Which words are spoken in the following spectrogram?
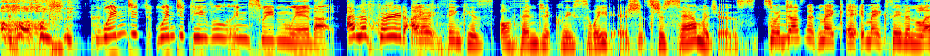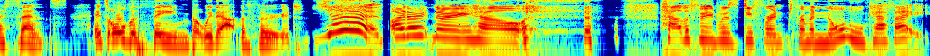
of when did when did people in Sweden wear that? and the food, I don't think is authentically Swedish. It's just sandwiches, so Mm. it doesn't make it, it makes even less sense. It's all the theme, but without the food. Yeah, I don't know how how the food was different from a normal cafe.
